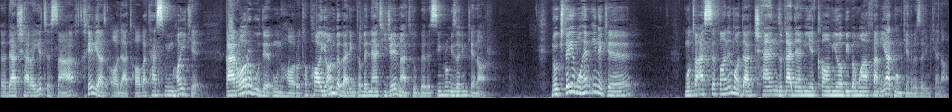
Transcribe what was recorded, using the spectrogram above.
در شرایط سخت خیلی از عادتها و تصمیم هایی که قرار بوده اونها رو تا پایان ببریم تا به نتیجه مطلوب برسیم رو می‌ذاریم کنار. نکته مهم اینه که متاسفانه ما در چند قدمی کامیابی و موفقیت ممکنه بذاریم کنار.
